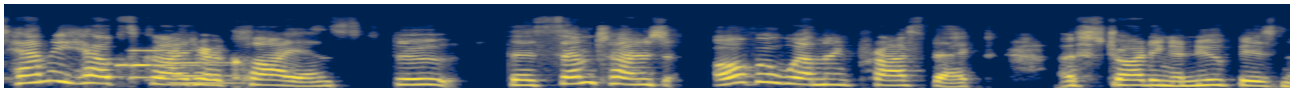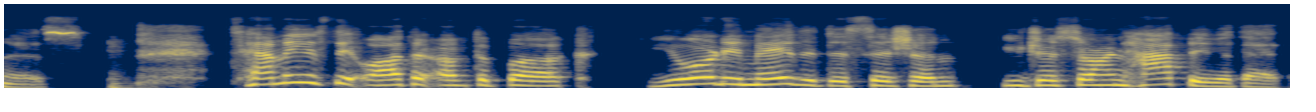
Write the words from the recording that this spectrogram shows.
Tammy helps guide her clients through the sometimes overwhelming prospect of starting a new business. Tammy is the author of the book, You Already Made the Decision, You Just Aren't Happy with It,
